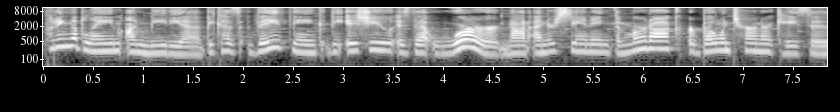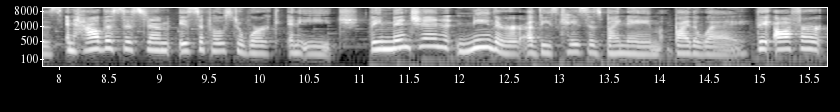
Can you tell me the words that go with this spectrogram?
putting the blame on media because they think the issue is that we're not understanding the Murdaugh or Bowen Turner cases and how the system is supposed to work in each. They mention neither of these cases by name, by the way. They offer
